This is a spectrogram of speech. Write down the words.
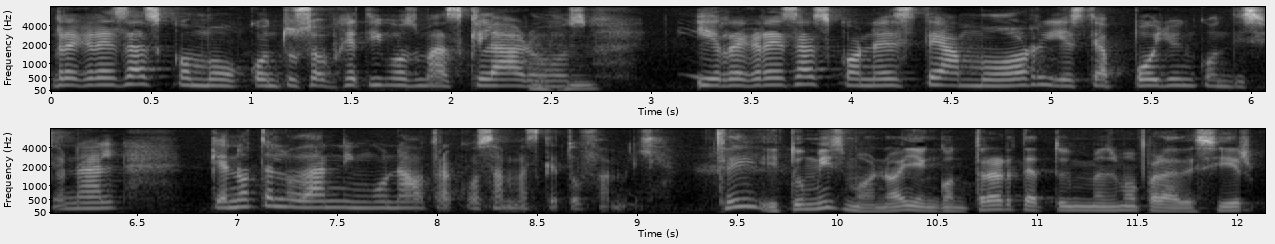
regresas como con tus objetivos más claros y regresas con este amor y este apoyo incondicional que no te lo da ninguna otra cosa más que tu familia. Sí, y tú mismo, ¿no? Y encontrarte a tú mismo para decir,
